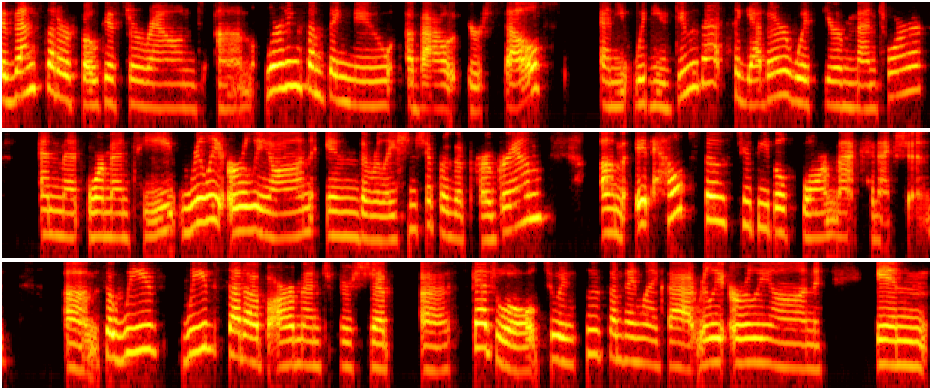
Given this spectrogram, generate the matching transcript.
events that are focused around um, learning something new about yourself. And you, when you do that together with your mentor and met or mentee really early on in the relationship or the program, um, it helps those two people form that connection. Um, so we've we've set up our mentorship uh, schedule to include something like that really early on in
